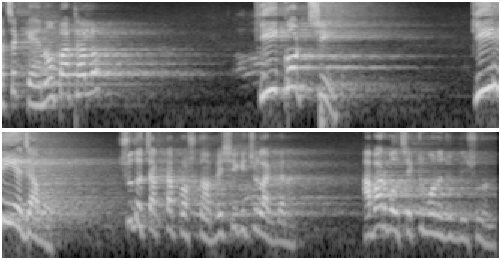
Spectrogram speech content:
আচ্ছা কেন পাঠালো? কি করছি? কি নিয়ে যাব? শুধু চারটা প্রশ্ন বেশি কিছু লাগবে না। আবার বলছি, একটু মনোযোগ দিয়ে শুনুন।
